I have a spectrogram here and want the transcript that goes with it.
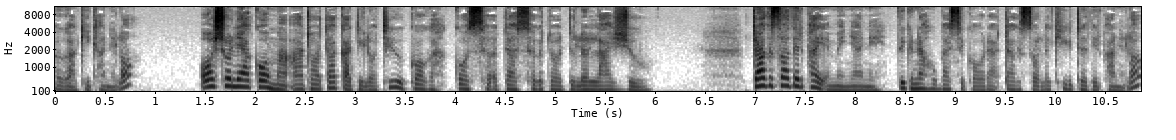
အဂါခိခနေလောဩစတြေးလျကောမှာအာထောတကတိလောထီကောကကောဆအတဆကတော့ဒူလလာယူ တာကဆောတဲ့ဖိုင်အမညာနေတိကနာဟုပါစကောဒါတာကဆောလခိကတဲ့ဖာနေလော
